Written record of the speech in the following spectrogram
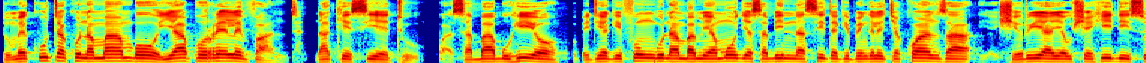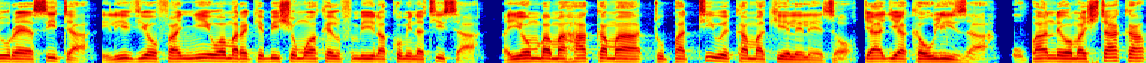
tumekuta kuna mambo yapo relevant na kesi yetu. Kwa sababu hiyo, kupitia kifungu namba 176 kipengele cha kwanza ya sheria ya ushahidi sura ya sita ilivyofanyiwa marekebisho mwaka 2019 naiomba mahakama tupatiwe kama kielelezo. Jaji akauliza upande wa mashtaka.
